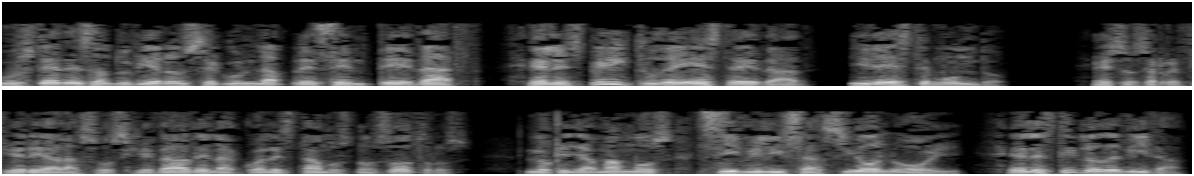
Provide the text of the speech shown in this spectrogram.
ustedes anduvieron según la presente edad, el espíritu de esta edad y de este mundo. Eso se refiere a la sociedad en la cual estamos nosotros, lo que llamamos civilización hoy, el estilo de vida.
